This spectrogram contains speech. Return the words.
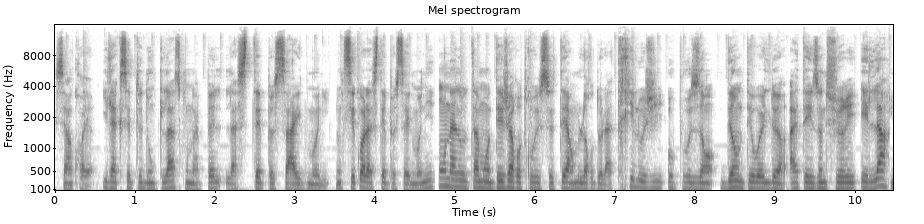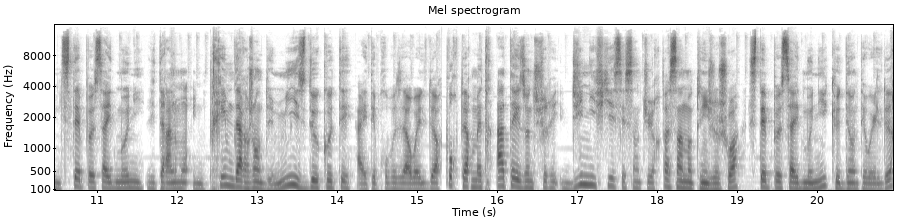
C'est incroyable. Il accepte donc là ce qu'on appelle la step aside money. Donc c'est quoi la step aside money? On a notamment déjà retrouvé ce terme lors de la trilogie opposant Deontay Wilder à Tyson Fury et là une step aside money, littéralement une prime d'argent de mise de côté a été proposée à Wilder pour permettre à Tyson Fury d'unifier ses ceintures face à un Anthony Joshua. Step aside money que Deontay Wilder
